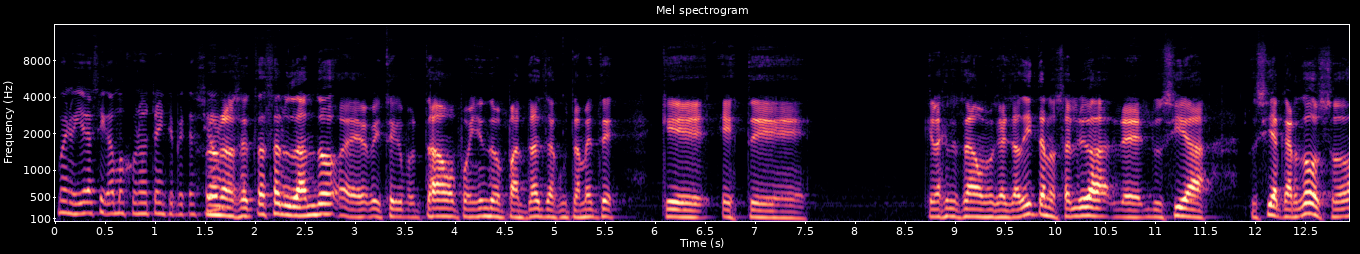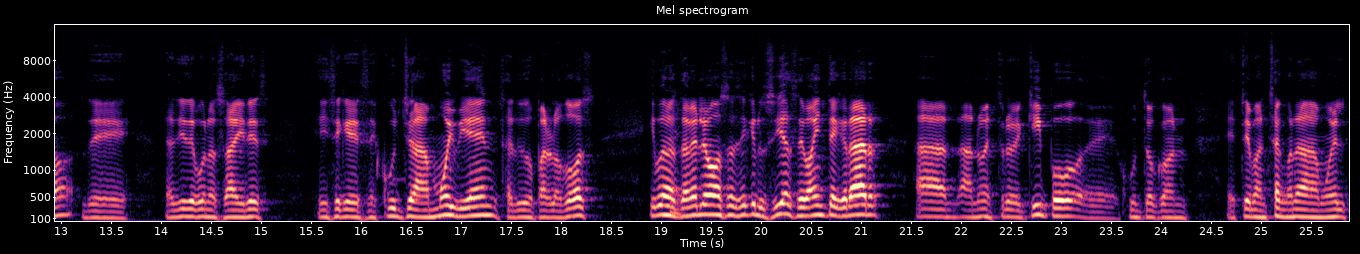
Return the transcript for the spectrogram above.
Bueno, y ahora sigamos con otra interpretación. Bueno, nos está saludando, eh, viste que estábamos poniendo en pantalla justamente que este que la gente estaba muy calladita, nos saluda eh, Lucía Lucía Cardoso de, de allí de Buenos Aires, dice que se escucha muy bien, saludos para los dos. Y bueno, también le vamos a decir que Lucía se va a integrar a, a nuestro equipo, eh, junto con Esteban Chango Nadamuel,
